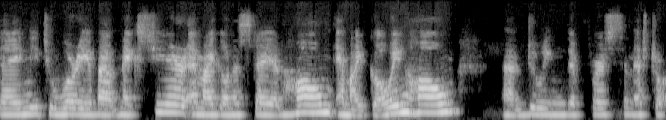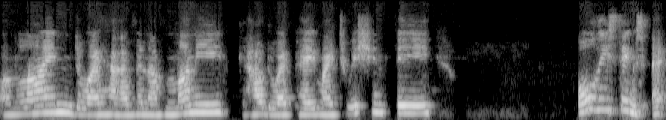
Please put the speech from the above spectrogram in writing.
they need to worry about next year. Am I going to stay at home? Am I going home? Uh, doing the first semester online? Do I have enough money? How do I pay my tuition fee? All these things. I,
